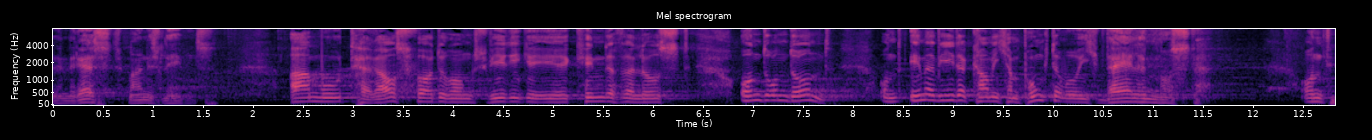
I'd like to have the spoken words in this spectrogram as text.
den Rest meines Lebens. Armut, Herausforderung, schwierige Ehe, Kinderverlust und, und, und. Und immer wieder kam ich an Punkte, wo ich wählen musste. Und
